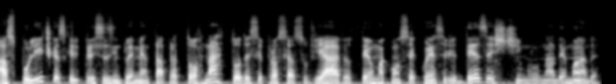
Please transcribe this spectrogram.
as políticas que ele precisa implementar para tornar todo esse processo viável têm uma consequência de desestímulo na demanda.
